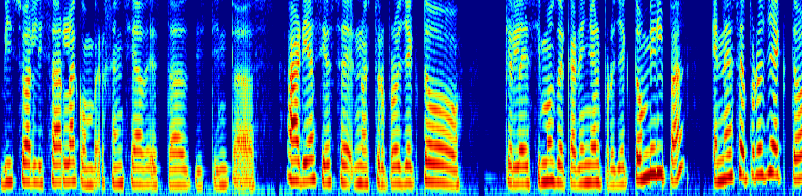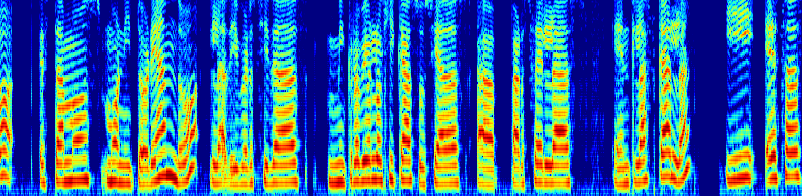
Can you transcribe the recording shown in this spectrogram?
visualizar la convergencia de estas distintas áreas y es nuestro proyecto que le decimos de cariño el proyecto Milpa. En ese proyecto estamos monitoreando la diversidad microbiológica asociadas a parcelas en Tlaxcala y esas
